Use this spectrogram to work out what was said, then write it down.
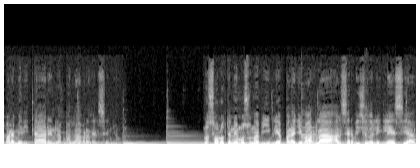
para meditar en la palabra del Señor. No solo tenemos una Biblia para llevarla al servicio de la iglesia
